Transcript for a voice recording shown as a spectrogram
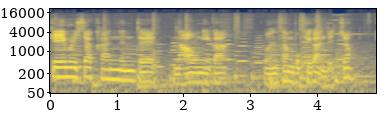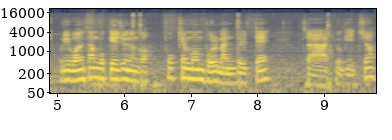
게임을 시작했는데 나옹이가 원상복귀가 안 됐죠? 우리 원상복귀 해주는 거 포켓몬 볼 만들 때 자, 여기 있죠?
